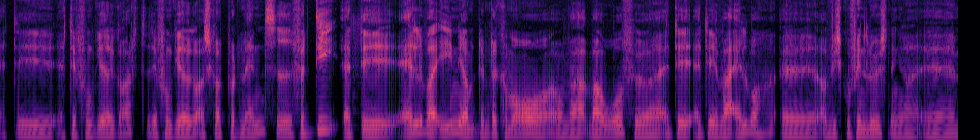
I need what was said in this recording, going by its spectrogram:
at, det, at det fungerede godt. Det fungerede også godt på den anden side, fordi at det, alle var enige om, dem der kom over og var, var ordfører, at det, at det var alvor, øh, og vi skulle finde løsninger. Øh,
